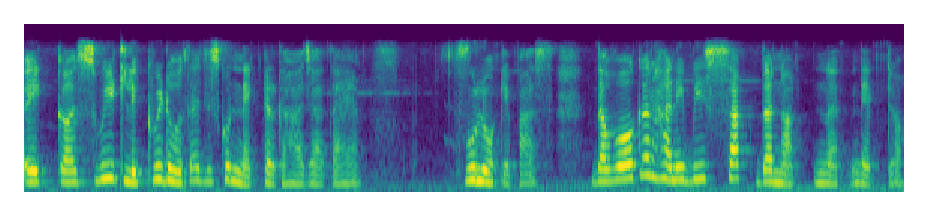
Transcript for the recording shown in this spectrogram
एक स्वीट uh, लिक्विड होता है जिसको नेक्टर कहा जाता है फूलों के पास. द worker honey bees suck the nectar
